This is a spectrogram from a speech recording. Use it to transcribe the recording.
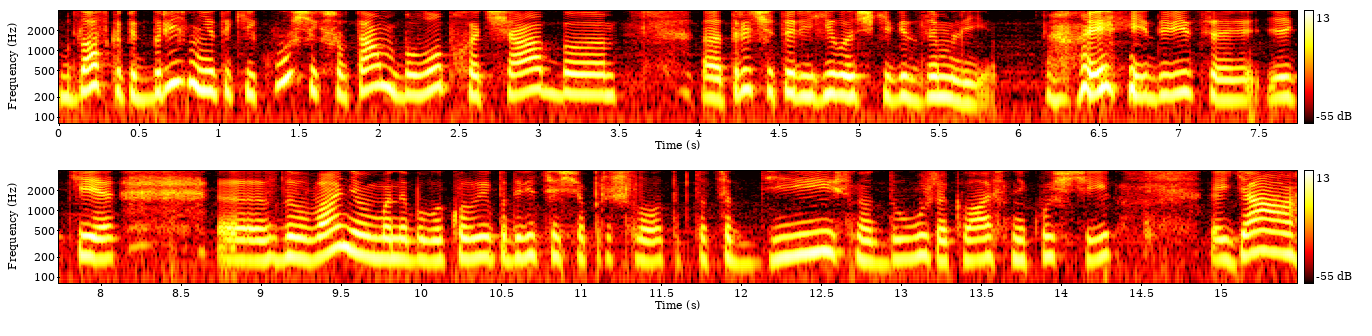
будь ласка, підберіть мені такий кущик, щоб там було б хоча б е, 3-4 гілочки від землі. І дивіться, яке здивування у мене було, коли подивіться, що прийшло. Тобто це дійсно дуже класні кущі. Я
